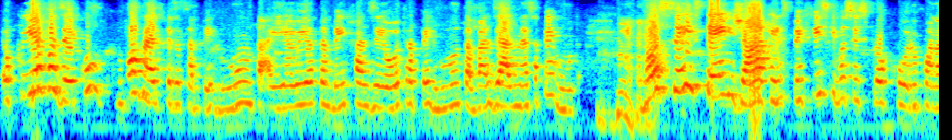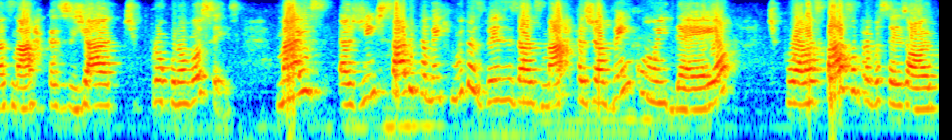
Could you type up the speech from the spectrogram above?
eu queria fazer, conforme a Neto fez essa pergunta, aí eu ia também fazer outra pergunta baseada nessa pergunta. Vocês têm já aqueles perfis que vocês procuram quando as marcas já tipo, procuram vocês. Mas a gente sabe também que muitas vezes as marcas já vêm com uma ideia, tipo, elas passam para vocês, ó,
